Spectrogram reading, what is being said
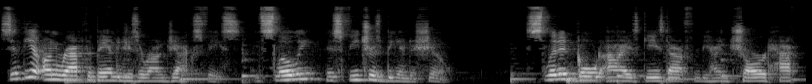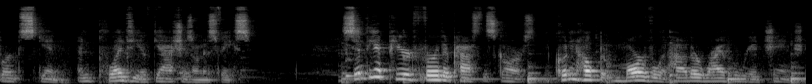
Cynthia unwrapped the bandages around Jack's face, and slowly his features began to show. Slitted gold eyes gazed out from behind charred, half burnt skin, and plenty of gashes on his face. Cynthia peered further past the scars and couldn't help but marvel at how their rivalry had changed.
